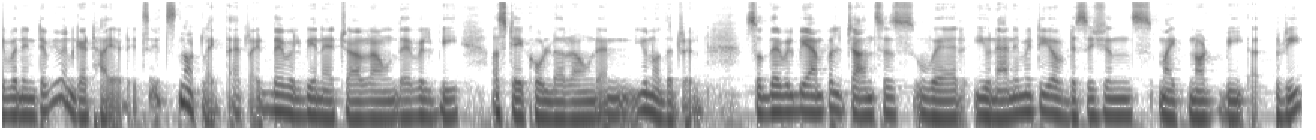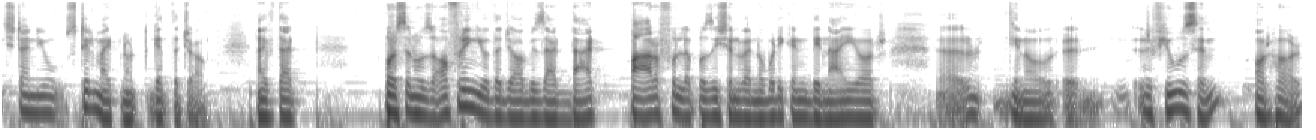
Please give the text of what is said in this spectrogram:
give an interview and get hired. It's it's not like that right? There will be an hr round. There will be a stakeholder round and you know the drill. So there will be ample chances where unanimity of decisions might not be uh, reached and you still might not get the job. Now if that person who's offering you the job is at that powerful a position where nobody can deny or uh, you know uh, refuse him or her,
